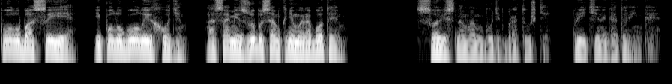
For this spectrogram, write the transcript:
Полубосые и полуголые ходим, а сами зубы сомкнем и работаем. Совестно вам будет, братушки, прийти на готовенькое.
